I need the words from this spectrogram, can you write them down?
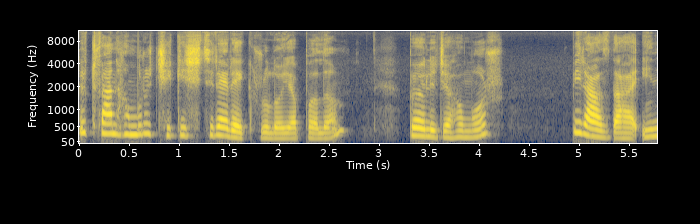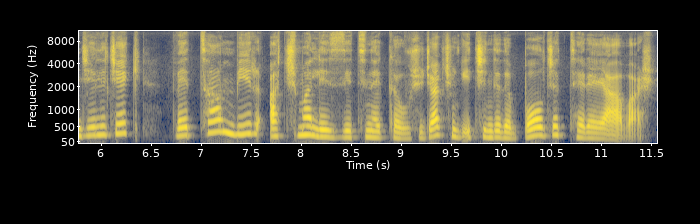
lütfen hamuru çekiştirerek rulo yapalım. Böylece hamur biraz daha incelecek ve tam bir açma lezzetine kavuşacak. Çünkü içinde de bolca tereyağı var.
